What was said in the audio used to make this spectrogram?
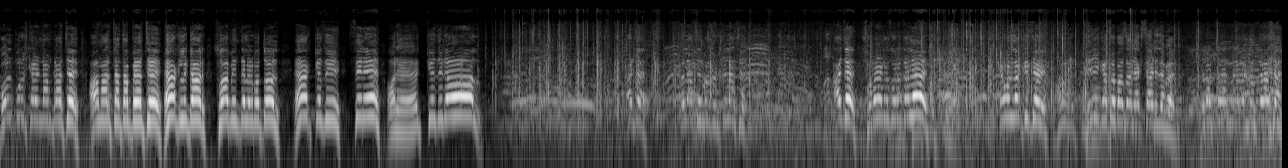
কোন পুরস্কারের নামটা আছে? আমার চাচা পেয়েছে এক লিটার সোয়াবিন তেলের বোতল, এক কেজি চিনি আর এক কেজি ডাল। আচ্ছা চলে আসেন আসেন। আচ্ছা সবাই একটা জোরে তালে কেমন লাগতেছে? ঠিক আছে বাজান এক সাইডে যাবেন। এবার চলেন, চলে আসেন।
